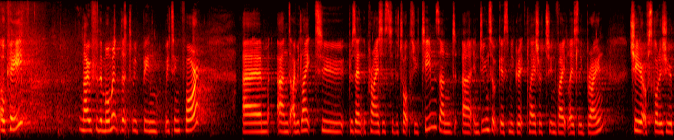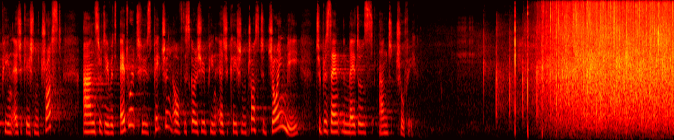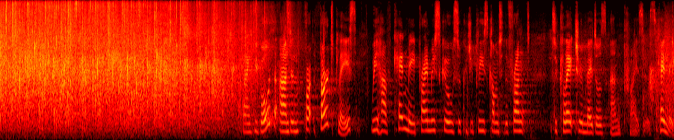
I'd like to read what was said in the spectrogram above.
Okay. Now for the moment that we've been waiting for. Um, and I would like to present the prizes to the top three teams. And uh, in doing so, it gives me great pleasure to invite Leslie Brown, Chair of Scottish European Educational Trust, and Sir David Edward, who's patron of the Scottish European Educational Trust, to join me to present the medals and trophy. Thank you both. And in third place, we have Kenmay Primary School. So could you please come to the front to collect your medals and prizes? Kenmay.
